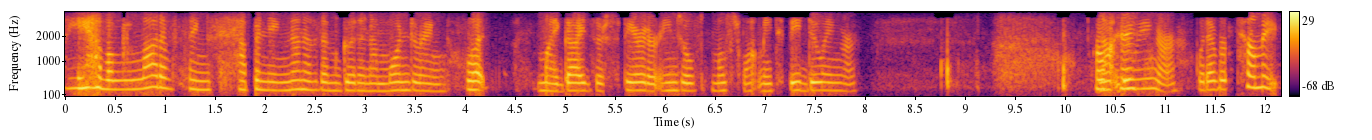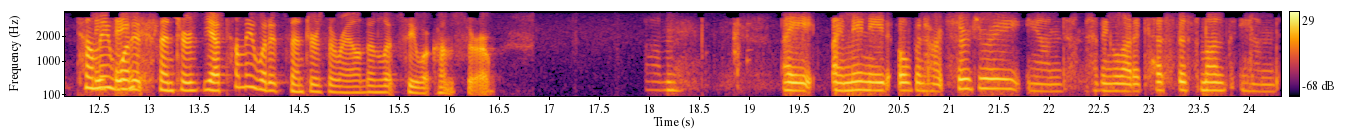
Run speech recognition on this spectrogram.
I have a lot of things happening, none of them good, and I'm wondering what my guides or spirit or angels most want me to be doing or not Okay. doing or whatever. Tell me tell me what it centers yeah, tell me what it centers around and let's see what comes through. Um, I I may need open heart surgery, and I'm having a lot of tests this month, and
